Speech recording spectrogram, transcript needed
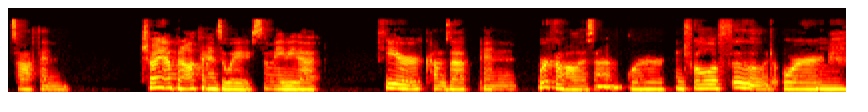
it's often showing up in all kinds of ways. So maybe that fear comes up in workaholism or control of food or mm.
